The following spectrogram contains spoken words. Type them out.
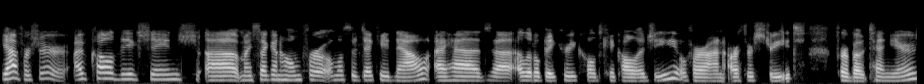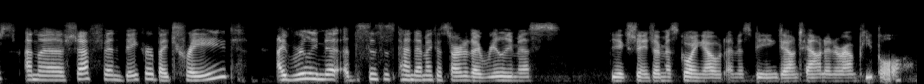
Yeah, for sure. I've called the Exchange uh, my second home for almost a decade now. I had uh, a little bakery called Cakeology over on Arthur Street for about 10 years. I'm a chef and baker by trade. I really miss, since this pandemic has started, I really miss the Exchange. I miss going out. I miss being downtown and around people.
